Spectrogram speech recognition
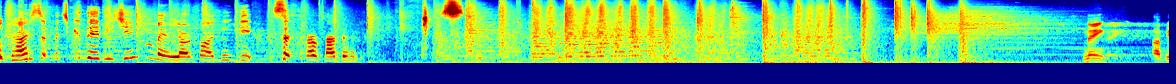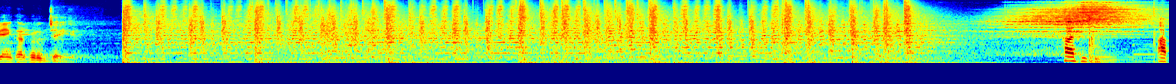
उधार समझ के दे दीजिए मैं लौटा दूँगी सच लौटा दूँगी। नहीं आप यहीं घर पे रुक जाइए। हाँ दीदी आप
